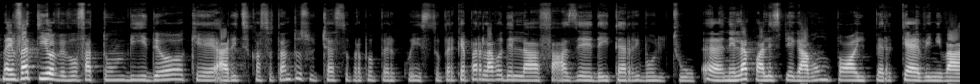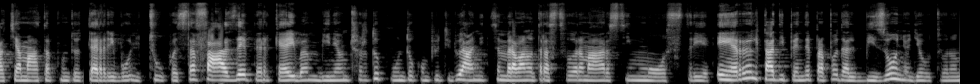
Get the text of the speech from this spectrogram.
Ma infatti io avevo fatto un video che ha riscosso tanto successo proprio per questo, perché parlavo della fase dei Terrible 2, eh, nella quale spiegavo un po' il perché veniva chiamata appunto Terrible 2 questa fase, perché i bambini a un certo punto compiuti due anni sembravano trasformarsi in mostri e in realtà dipende proprio dal bisogno di autonomia,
